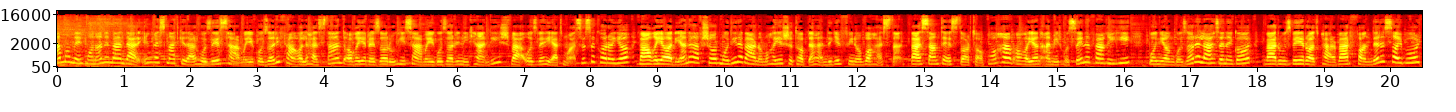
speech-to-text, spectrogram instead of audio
اما مهمانان من در این قسمت که در حوزه سرمایه گذاری فعال هستند آقای رضا روحی سرمایه گذاری نیکندیش و عضو هیئت مؤسس کارایا و آقای آریان افشار مدیر برنامه های شتاب دهنده فینووا هستند. و از سمت استارتاپ ها هم آقایان امیر حسین فقیهی بنیانگذار لحظه نگار و روزبه رادپرور founder سایبورگ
